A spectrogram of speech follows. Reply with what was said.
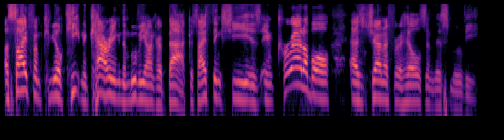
aside from Camille Keaton carrying the movie on her back, because I think she is incredible as Jennifer Hills in this movie.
